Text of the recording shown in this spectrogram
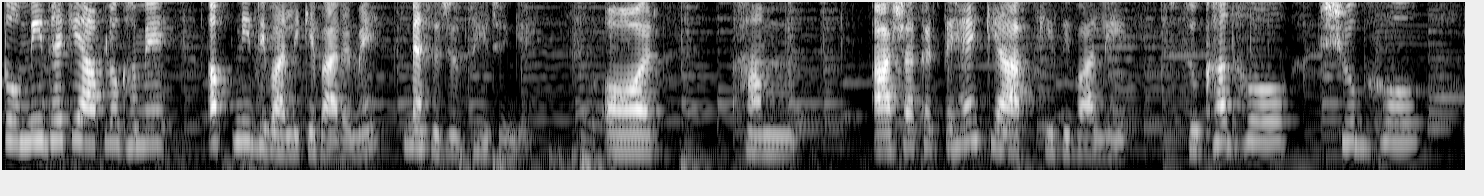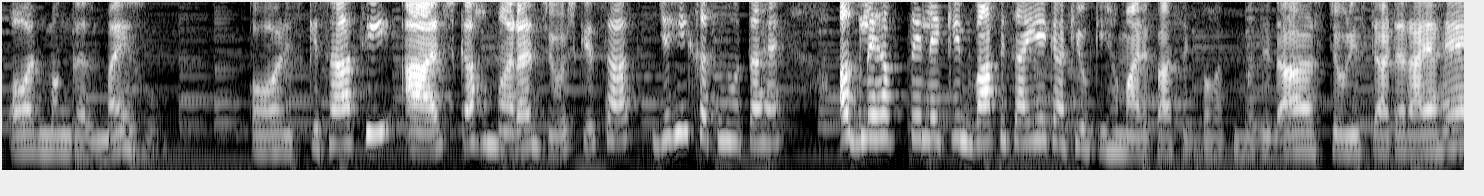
तो उम्मीद है कि आप लोग हमें अपनी दिवाली के बारे में मैसेजेस भेजेंगे। और हम आशा करते हैं कि आपकी दिवाली सुखद हो शुभ हो और मंगलमय हो। और इसके साथ ही आज का हमारा जोश के साथ यही खत्म होता है। अगले हफ़्ते लेकिन वापस आइएगा क्योंकि हमारे पास एक बहुत मज़ेदार स्टोरी स्टार्टर आया है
